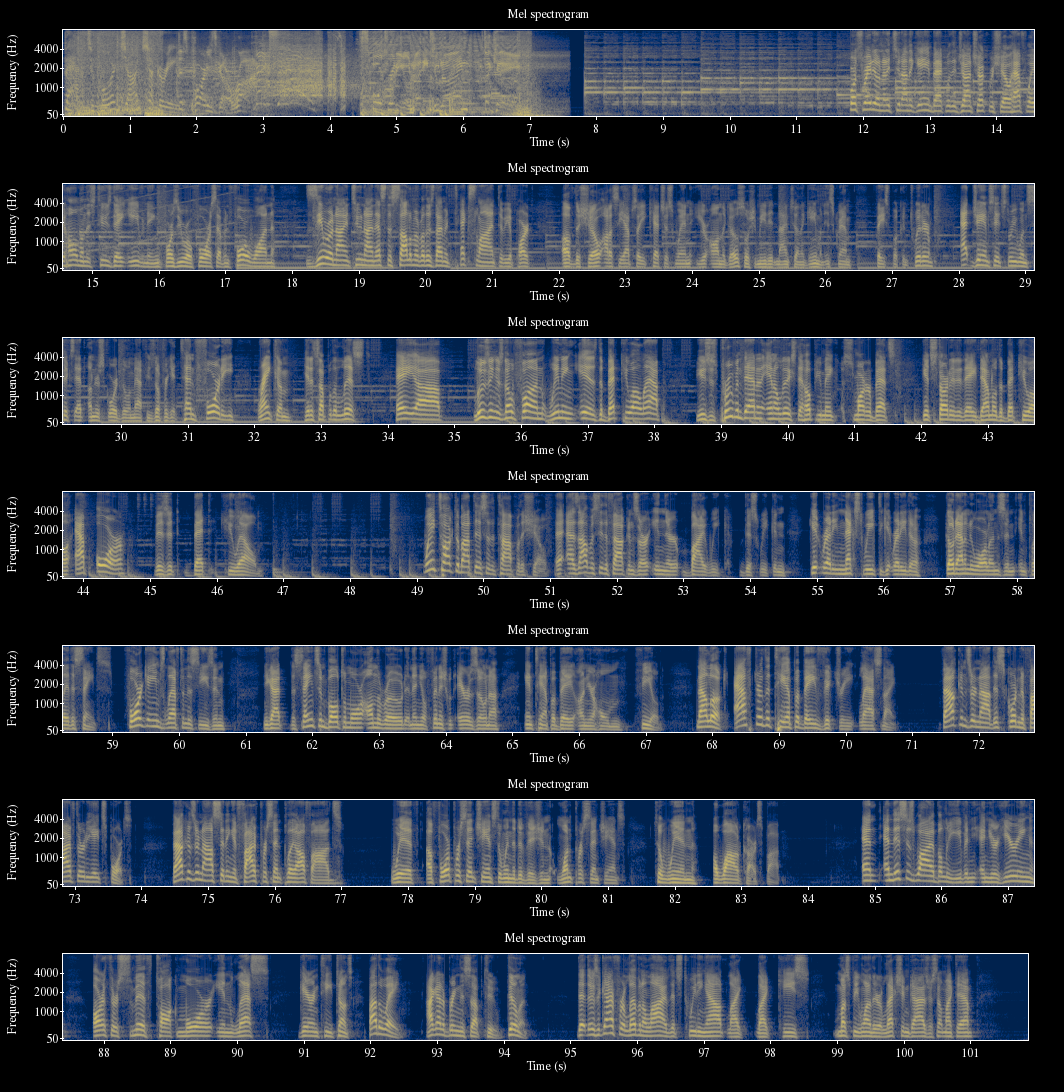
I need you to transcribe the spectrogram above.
Back to more John Chuckery. This party's gonna rock. Make some noise! Sports Radio 92.9, The Game. Sports Radio 92.9 The Game, back with the John Chuckery Show, halfway home on this Tuesday evening, 404-741-0929. That's the Solomon Brothers Diamond text line to be a part of the show. Odyssey app so you catch us when you're on the go. Social media at 92 The Game on Instagram, Facebook, and Twitter. At JMCH316 at underscore Dylan Matthews. Don't forget, 1040, rank them. Hit us up with a list. Hey, uh, losing is no fun. Winning is. The BetQL app uses proven data and analytics to help you make smarter bets. Get started today. Download the BetQL app or visit BetQL. We talked about this at the top of the show, as obviously the Falcons are in their bye week this week and get ready next week to get ready to go down to New Orleans and, and play the Saints. Four games left in the season. You got the Saints in Baltimore on the road, and then you'll finish with Arizona and Tampa Bay on your home field. Now, look, after the Tampa Bay victory last night, Falcons are now, this is according to 538 Sports, Falcons are now sitting at 5% playoff odds with a 4% chance to win the division, 1% chance to win a wild card spot. And and this is why I believe, and, and you're hearing Arthur Smith talk more in less guaranteed tones. By the way, I got to bring this up too. Dylan, That there's a guy for 11 Alive that's tweeting out like like he's must be one of their election guys or something like that.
